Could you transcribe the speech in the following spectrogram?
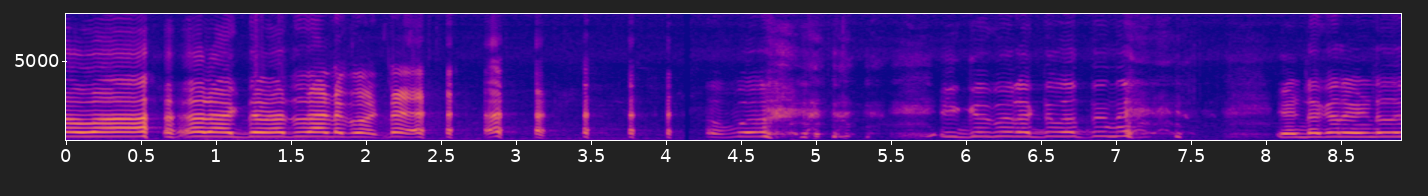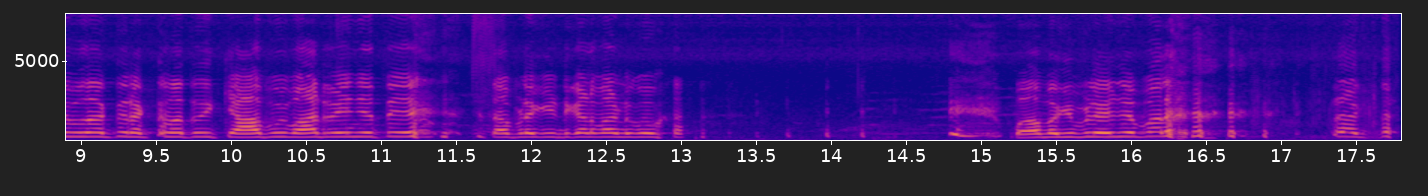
అమ్మా రక్తం వస్తుంది అనుకోండి అమ్మా ఇంకా కూడా రక్తం వస్తుంది ఎండాకాలం ఎండ దెబ్బ తాకితే రక్తం వస్తుంది క్యాప్ వాటర్ ఏం చేస్తే? సపడకి ఇంటికాడ పండుకోక మా అమ్మకి ఇప్పుడు ఏం చెప్పాలి? రక్తం.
